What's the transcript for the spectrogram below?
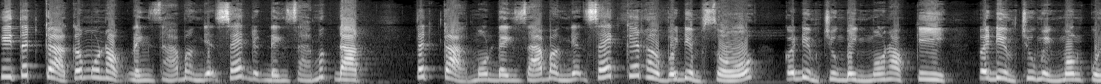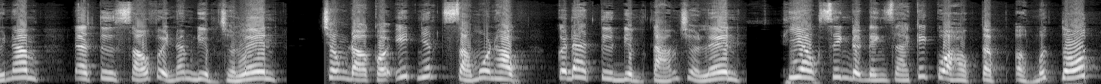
Khi tất cả các môn học đánh giá bằng nhận xét được đánh giá mức đạt, tất cả môn đánh giá bằng nhận xét kết hợp với điểm số có điểm trung bình môn học kỳ và điểm trung bình môn cuối năm đạt từ 6,5 điểm trở lên, trong đó có ít nhất 6 môn học có đạt từ điểm 8 trở lên, thì học sinh được đánh giá kết quả học tập ở mức tốt.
